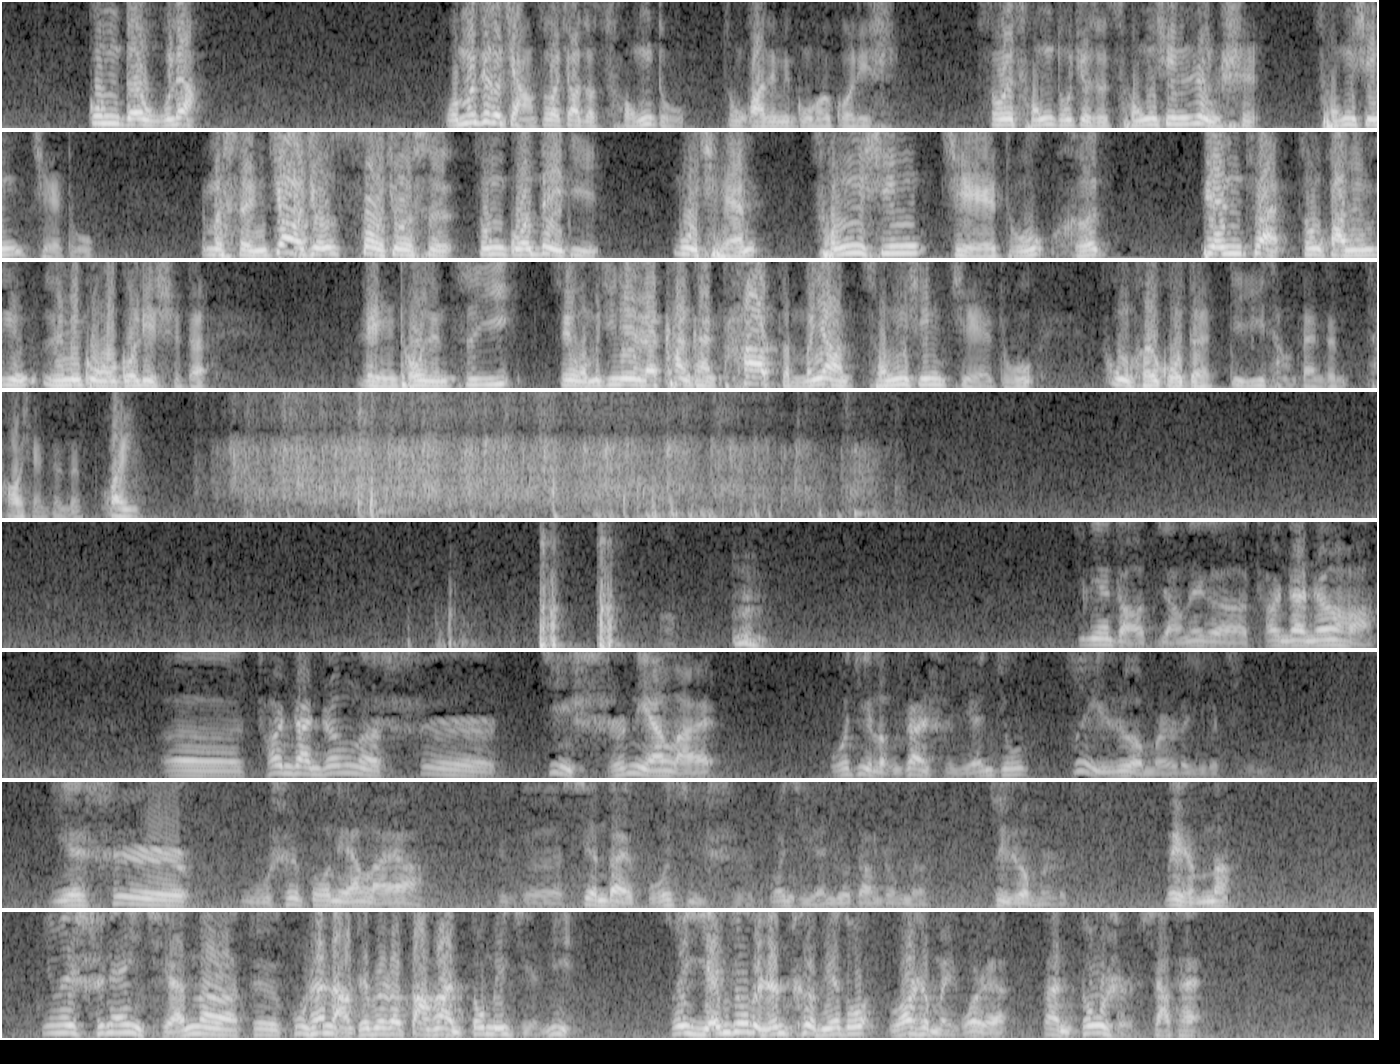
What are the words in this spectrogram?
功德无量。我们这个讲座叫做“重读中华人民共和国历史”。所谓重读，就是重新认识、重新解读。那么沈教授就是中国内地目前重新解读和编撰中华人民人民共和国历史的。领头人之一，所以我们今天来看看他怎么样重新解读共和国的第一场战争——朝鲜战争。欢迎。今天找讲那个朝鲜战争哈，呃，朝鲜战争呢是。近十年来，国际冷战史研究最热门的一个题目，也是五十多年来啊，这个现代国际史关系研究当中的最热门的题目。为什么呢？因为十年以前呢，这个共产党这边的档案都没解密，所以研究的人特别多，主要是美国人，但都是瞎猜，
